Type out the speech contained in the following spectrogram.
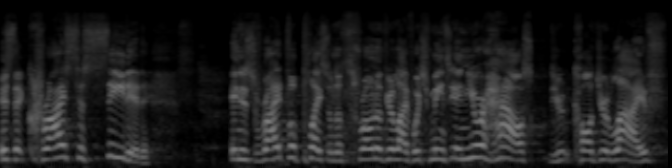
Is that Christ is seated in his rightful place on the throne of your life, which means in your house, called your life,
